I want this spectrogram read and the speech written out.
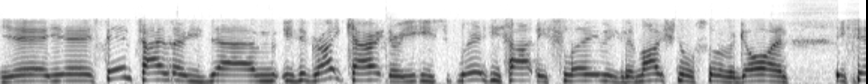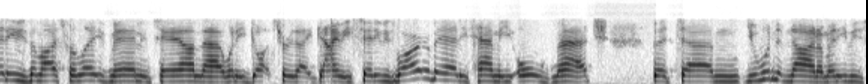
Yeah, yeah. Sam Taylor, he's um, he's a great character. He wears his heart in his sleeve. He's an emotional sort of a guy, and he said he was the most relieved man in town uh, when he got through that game. He said he was worried about his hammy all match, but um, you wouldn't have known. I mean, he was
